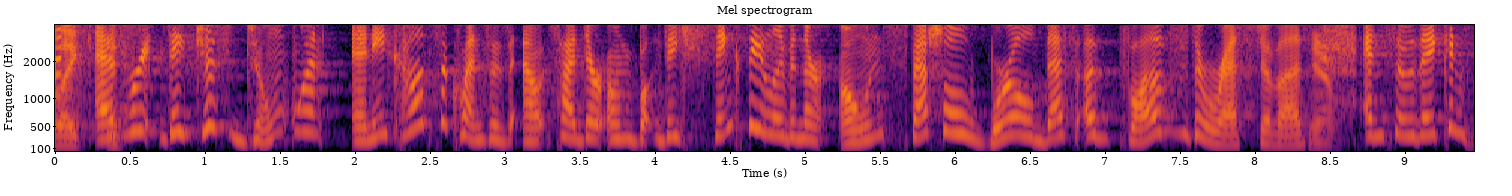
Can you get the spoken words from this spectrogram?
like every. They just don't want any consequences outside their own. bu- They think they live in their own special world that's above the rest of us, Yeah. and so they can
